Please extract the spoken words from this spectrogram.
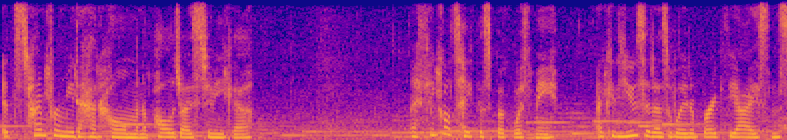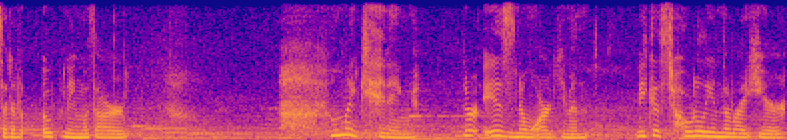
It's time for me to head home and apologize to Mika. I think I'll take this book with me. I could use it as a way to break the ice instead of opening with our. Who am I kidding? There is no argument. Mika's totally in the right here.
